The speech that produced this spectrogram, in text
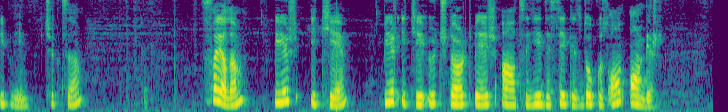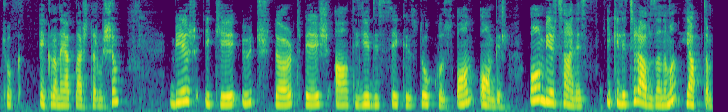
İpliğim çıktı. Sayalım. 1, 2, 1, 2, 3, 4, 5, 6, 7, 8, 9, 10, 11. Çok ekrana yaklaştırmışım. 1, 2, 3, 4, 5, 6, 7, 8, 9, 10, 11. 11 tane ikili trabzanımı yaptım.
